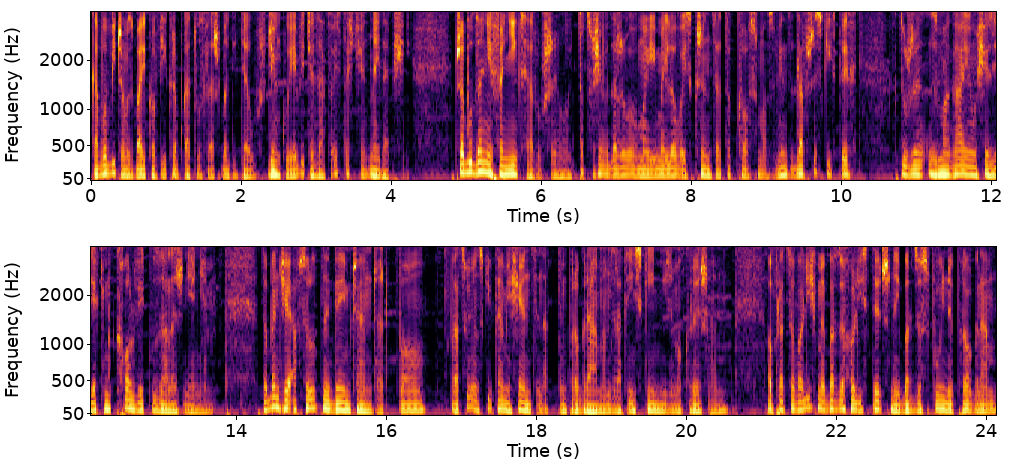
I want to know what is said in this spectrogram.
Kawowiczom z bajkofi.tu mediteusz dziękuję, wiecie za co, jesteście najlepsi. Przebudzenie Feniksa ruszyło i to, co się wydarzyło w mojej mailowej skrzynce, to kosmos, więc dla wszystkich tych, którzy zmagają się z jakimkolwiek uzależnieniem, to będzie absolutny game changer, bo pracując kilka miesięcy nad tym programem z Ratyńskimi z Mokryszem, opracowaliśmy bardzo holistyczny i bardzo spójny program,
